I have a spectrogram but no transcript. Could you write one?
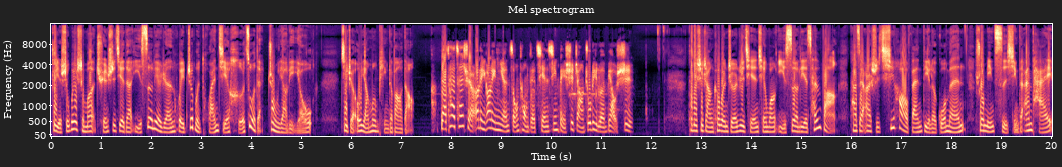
这也是为什么全世界的以色列人会这么团结合作的重要理由。记者欧阳梦平的报道。表态参选二零二零年总统的前新北市长朱立伦表示。台北市长柯文哲日前前往以色列参访，他在二十七号返抵了国门，说明此行的安排，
